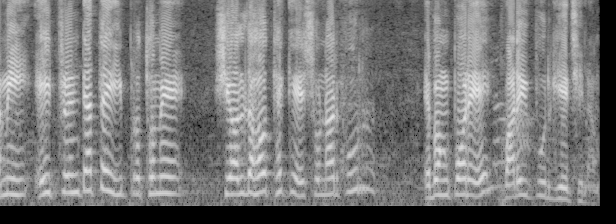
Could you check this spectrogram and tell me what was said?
আমি এই ট্রেনটাতেই প্রথমে শিয়ালদহ থেকে সোনারপুর এবং পরে বারুইপুর গিয়েছিলাম।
